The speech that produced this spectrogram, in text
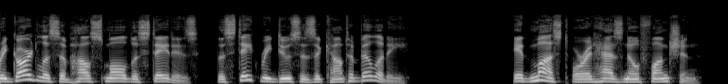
Regardless of how small the state is, the state reduces accountability. It must or it has no function.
